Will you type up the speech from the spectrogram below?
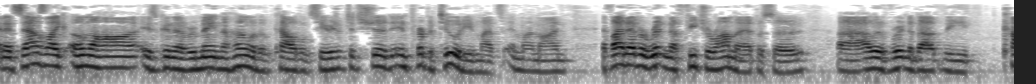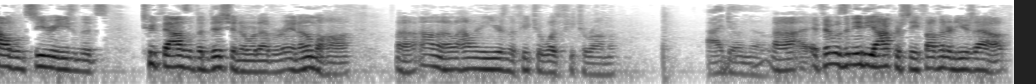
And it sounds like Omaha is going to remain the home of the College Series, which it should in perpetuity in my in my mind. If I'd ever written a Futurama episode, uh, I would have written about the College Series and its 2000th edition or whatever in Omaha. Uh, I don't know how many years in the future was Futurama. I don't know. Uh, if it was an idiocracy, 500 years out,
